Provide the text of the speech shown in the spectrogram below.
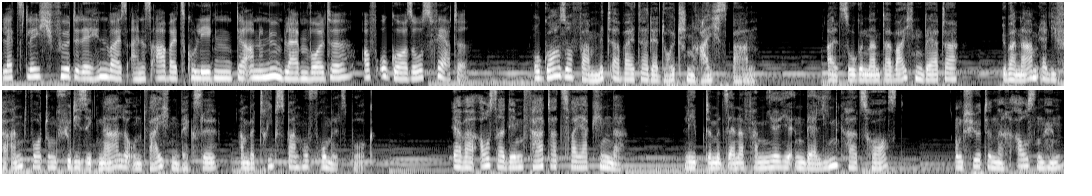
Letztlich führte der Hinweis eines Arbeitskollegen, der anonym bleiben wollte, auf Ogorsos Fährte. Ogorsow war Mitarbeiter der Deutschen Reichsbahn. Als sogenannter Weichenwärter übernahm er die Verantwortung für die Signale und Weichenwechsel am Betriebsbahnhof Rummelsburg. Er war außerdem Vater zweier Kinder, lebte mit seiner Familie in Berlin-Karlshorst und führte nach außen hin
